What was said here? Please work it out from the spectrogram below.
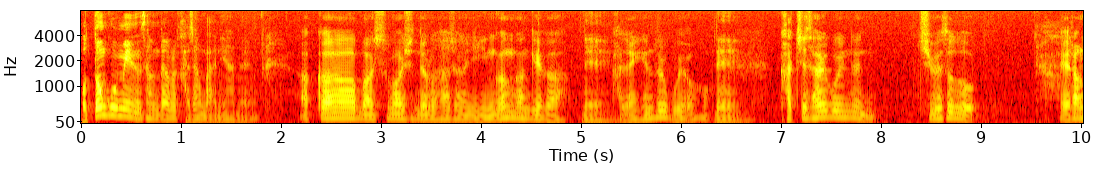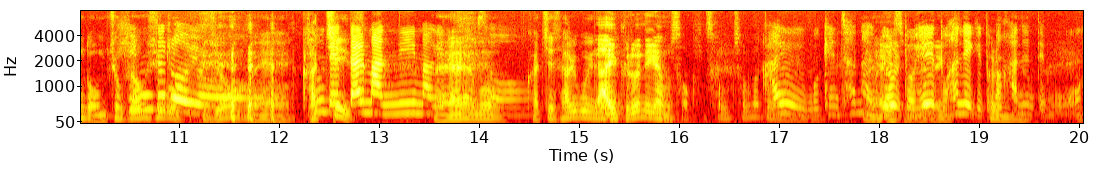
어떤 고민 상담을 가장 많이 하나요? 아까 말씀하신 대로 사실은 인간관계가 네. 가장 힘들고요. 네. 같이 살고 있는 집에서도 애랑도 엄청 싸우시고 힘들어요. 그죠? 네. 같이 내딸 맞니 막 네, 이러면서. 뭐 같이 살고 있는 아이 그런 얘기 하면 성성하다. 아유 뭐 괜찮아요. 네, 별더 해, 알겠습니다. 더한 얘기도 막 그럼요. 하는데 뭐.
